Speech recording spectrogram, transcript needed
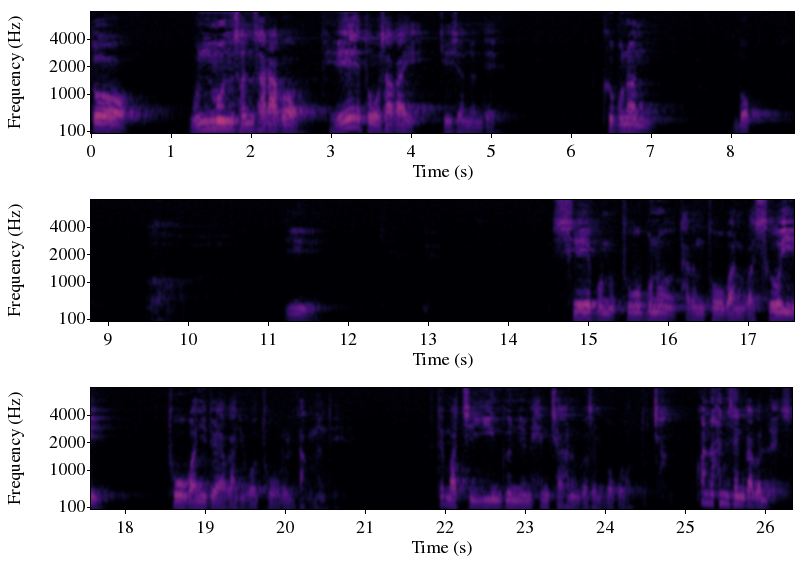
또 운문선사라고 대도사가 계셨는데 그분은 목, 어, 이, 세 분, 두 분의 다른 도반과 서희 도반이 되어가지고 도를 닦는데, 그때 마치 임금님 행차하는 것을 보고 또 잠깐 한 생각을 내서,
